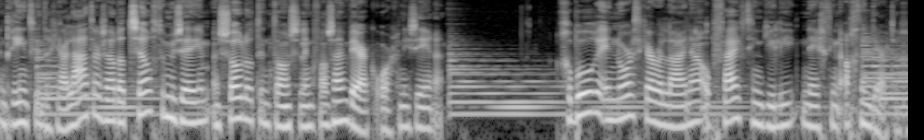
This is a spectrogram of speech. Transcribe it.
En 23 jaar later zou datzelfde museum een solo-tentoonstelling van zijn werk organiseren. Geboren in North Carolina op 15 juli 1938,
